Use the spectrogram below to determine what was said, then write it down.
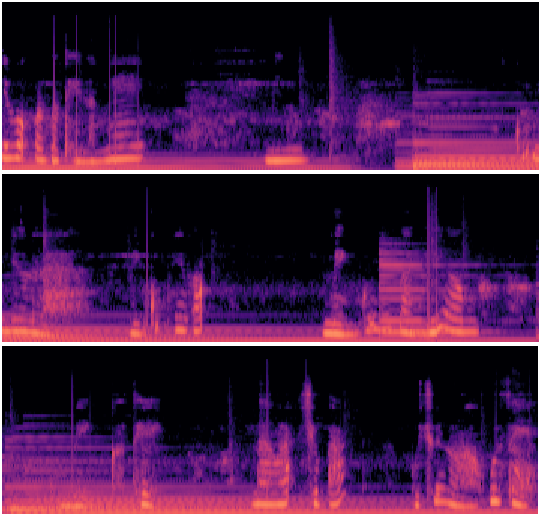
hy vọng bạn có thể lắng nghe. Mình cũng như là mình cũng hy vọng. Mình cũng bản ghi âm mang lại cho bạn một chút nào đó vui vẻ.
